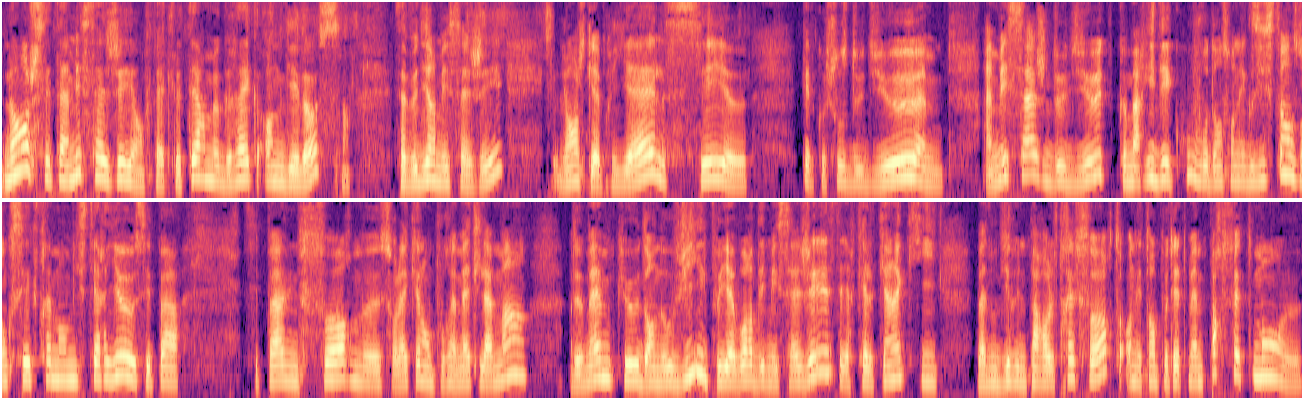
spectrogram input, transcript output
L'ange, c'est un messager en fait. Le terme grec angelos, ça veut dire messager. L'ange Gabriel, c'est euh, quelque chose de Dieu, un, message de Dieu que Marie découvre dans son existence. Donc c'est extrêmement mystérieux. C'est pas c'est pas une forme sur laquelle on pourrait mettre la main. De même que dans nos vies, il peut y avoir des messagers, c'est-à-dire quelqu'un qui va nous dire une parole très forte en étant peut-être même parfaitement euh,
